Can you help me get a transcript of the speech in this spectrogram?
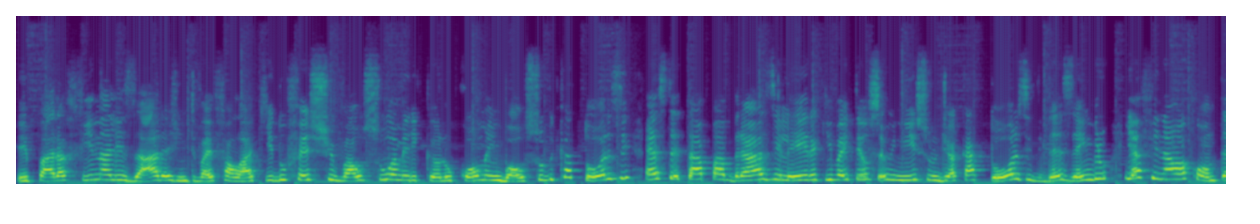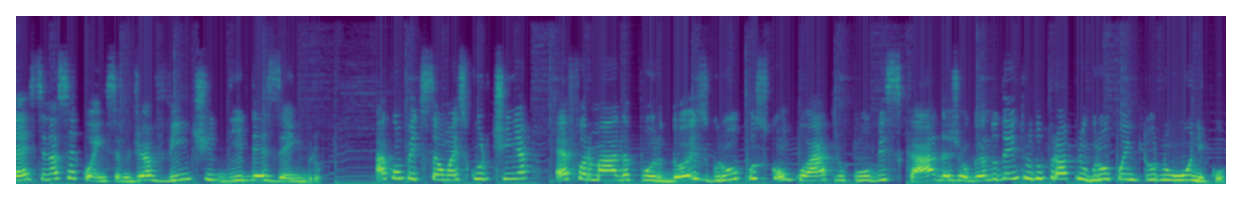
E para finalizar, a gente vai falar aqui do Festival Sul-Americano Comembol Sub-14, esta etapa brasileira que vai ter o seu início no dia 14 de dezembro e a final acontece na sequência, no dia 20 de dezembro. A competição mais curtinha é formada por dois grupos com quatro clubes cada jogando dentro do próprio grupo em turno único,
